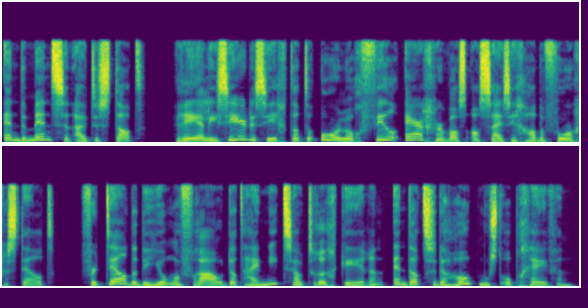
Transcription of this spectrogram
En de mensen uit de stad realiseerden zich dat de oorlog veel erger was als zij zich hadden voorgesteld, vertelde de jonge vrouw dat hij niet zou terugkeren en dat ze de hoop moest opgeven.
